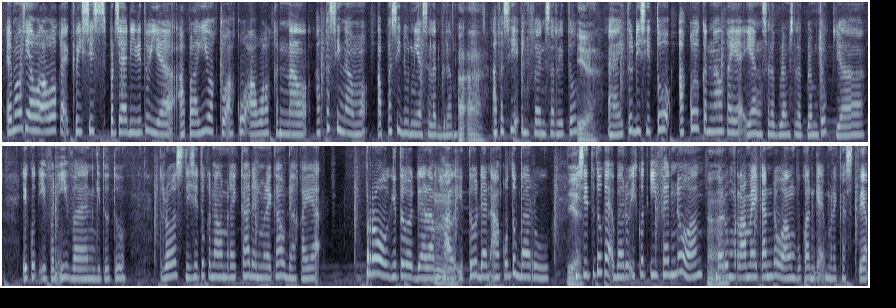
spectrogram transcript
emang sih awal-awal kayak krisis percaya diri tuh ya apalagi waktu aku awal kenal apa sih nama apa sih dunia selebgram Ah, ah, apa sih influencer itu iya. Nah itu di situ aku kenal kayak yang selebgram selebgram Jogja ikut event-event gitu tuh terus di situ kenal mereka dan mereka udah kayak pro gitu loh dalam Hmm. hal itu dan aku tuh baru Iya. di situ tuh kayak baru ikut event doang Uh-uh. baru meramaikan doang bukan kayak mereka setiap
